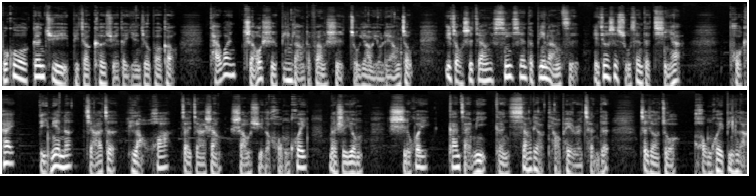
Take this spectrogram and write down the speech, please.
不过，根据比较科学的研究报告，台湾嚼食槟榔的方式主要有两种，一种是将新鲜的槟榔籽，也就是俗称的奇亚，剖开，里面呢夹着老花，再加上少许的红灰，那是用石灰、干仔蜜跟香料调配而成的，这叫做红灰槟榔。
